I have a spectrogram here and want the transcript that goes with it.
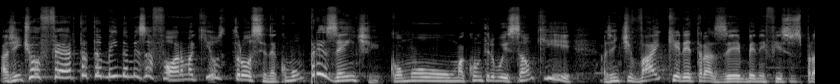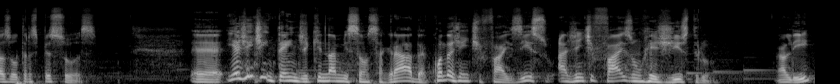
a gente oferta também da mesma forma que eu trouxe, né? Como um presente, como uma contribuição que a gente vai querer trazer benefícios para as outras pessoas. É, e a gente entende que na missão sagrada, quando a gente faz isso, a gente faz um registro ali,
